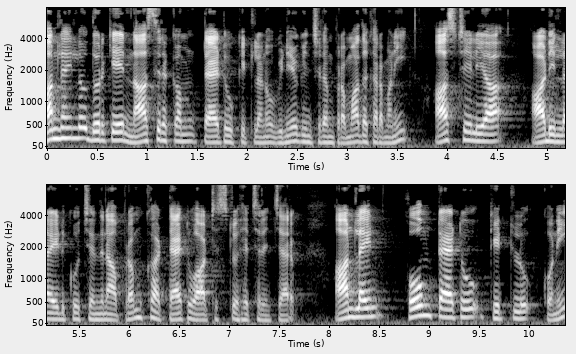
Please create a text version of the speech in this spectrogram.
ఆన్లైన్లో దొరికే నాసిరకం టాటూ కిట్లను వినియోగించడం ప్రమాదకరమని ఆస్ట్రేలియా ఆడిలైడ్కు చెందిన ప్రముఖ టాటూ ఆర్టిస్టులు హెచ్చరించారు. ఆన్లైన్ హోమ్ టాటూ కిట్లు కొని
